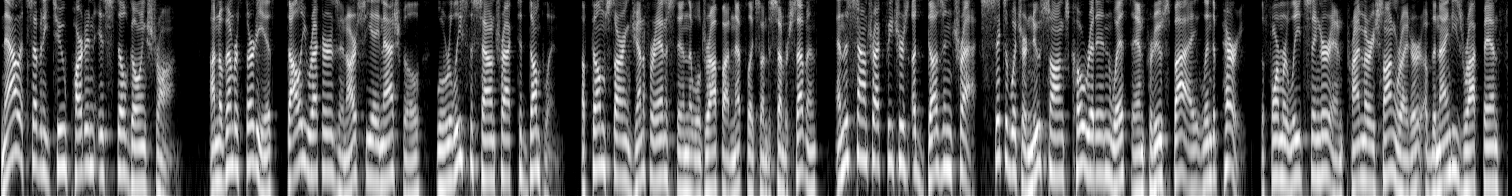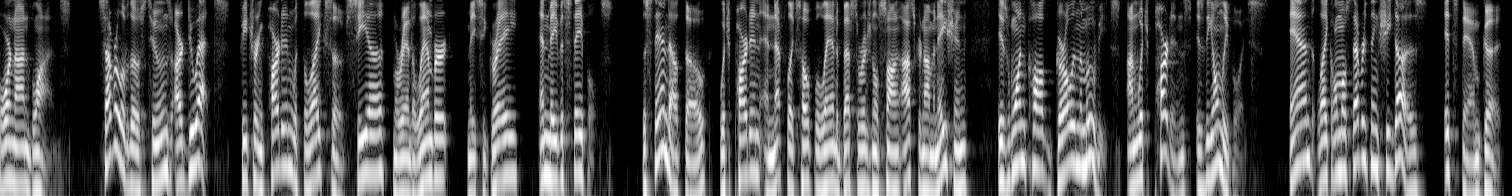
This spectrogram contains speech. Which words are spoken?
Now at 72, Parton is still going strong. On November 30th, Dolly Records and RCA Nashville will release the soundtrack to Dumplin', a film starring Jennifer Aniston that will drop on Netflix on December 7th. And this soundtrack features a dozen tracks, six of which are new songs co written with and produced by Linda Perry, the former lead singer and primary songwriter of the 90s rock band Four Non Blondes. Several of those tunes are duets, featuring Parton with the likes of Sia, Miranda Lambert, Macy Gray, and Mavis Staples. The standout, though, which Parton and Netflix hope will land a Best Original Song Oscar nomination, is one called Girl in the Movies, on which Parton's is the only voice. And, like almost everything she does, it's damn good.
